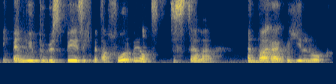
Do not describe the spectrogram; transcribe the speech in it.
ik ben nu bewust bezig met dat voorbeeld te stellen. En dan ga ik beginnen ook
